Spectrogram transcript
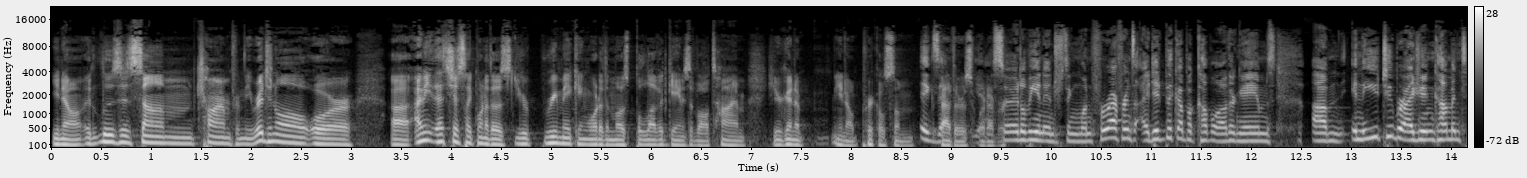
you know, it loses some charm from the original, or uh, I mean, that's just like one of those. You're remaking one of the most beloved games of all time. You're going to, you know, prickle some feathers, Yeah, whatever. So it'll be an interesting one. For reference, I did pick up a couple other games. Um, in the YouTuber IGN comments,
